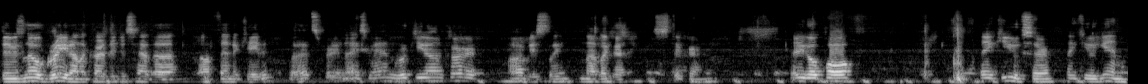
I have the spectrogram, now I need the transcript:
There's no grade on the card, they just have the authenticated. But that's pretty nice, man. Rookie on card, obviously. Not like a sticker. There you go, Paul. Thank you, sir. Thank you again.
